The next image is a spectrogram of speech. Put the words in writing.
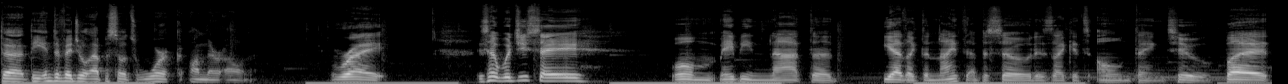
the the individual episodes work on their own. Right. So would you say well maybe not the yeah, like the ninth episode is like its own thing too. But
